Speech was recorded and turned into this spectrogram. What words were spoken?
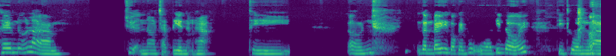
thêm nữa là chuyện, ờ, trả tiền chẳng hạn, thì, ờ, gần đây thì có cái vụ, ờ, Tinder ấy, thì thường Ờ, là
